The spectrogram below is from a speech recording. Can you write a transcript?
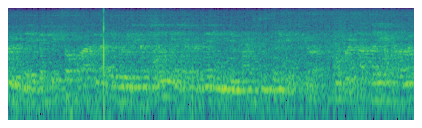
Thank you.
